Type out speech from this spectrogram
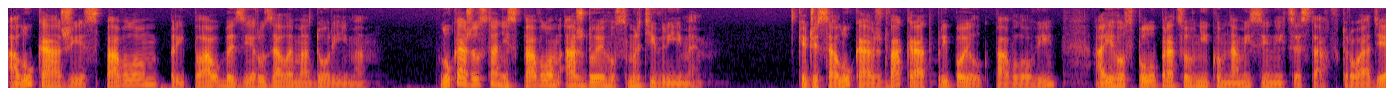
a Lukáš je s Pavlom pri plavbe z Jeruzalema do Ríma. Lukáš zostane s Pavlom až do jeho smrti v Ríme. Keďže sa Lukáš dvakrát pripojil k Pavlovi a jeho spolupracovníkom na misijných cestách v Troade,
